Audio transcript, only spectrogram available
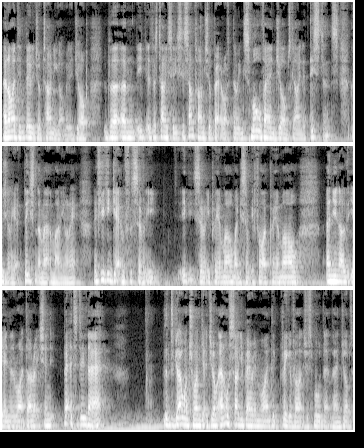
And I didn't do the job. Tony got me the job. But um, he, as Tony said, he said sometimes you're better off doing small van jobs going a distance because you're going to get a decent amount of money on it. And if you can get them for 70, 70p a mile, maybe 75p a mile, and you know that you're in the right direction, better to do that than to go and try and get a job. And also, you bear in mind the big advantage of small van jobs,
